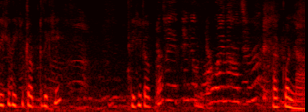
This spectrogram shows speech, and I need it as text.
দেখি দেখি, টপটা দেখি। দেখি টপটা। তারপর না।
